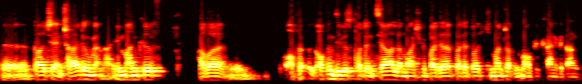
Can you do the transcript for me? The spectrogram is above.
äh, falsche Entscheidung im Angriff. Aber äh, off offensives Potenzial, da mache ich mir bei der, bei der deutschen Mannschaft im Augenblick keine Gedanken.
